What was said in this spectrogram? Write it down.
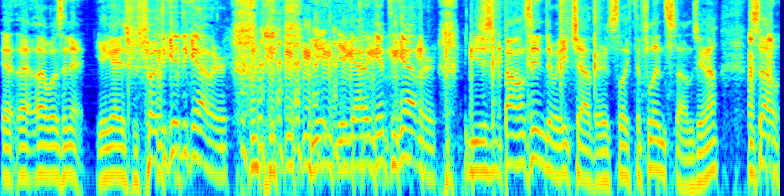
that, that wasn't it. You guys were supposed to get together. you you got to get together. You just bounce into each other. It's like the Flintstones, you know. So,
